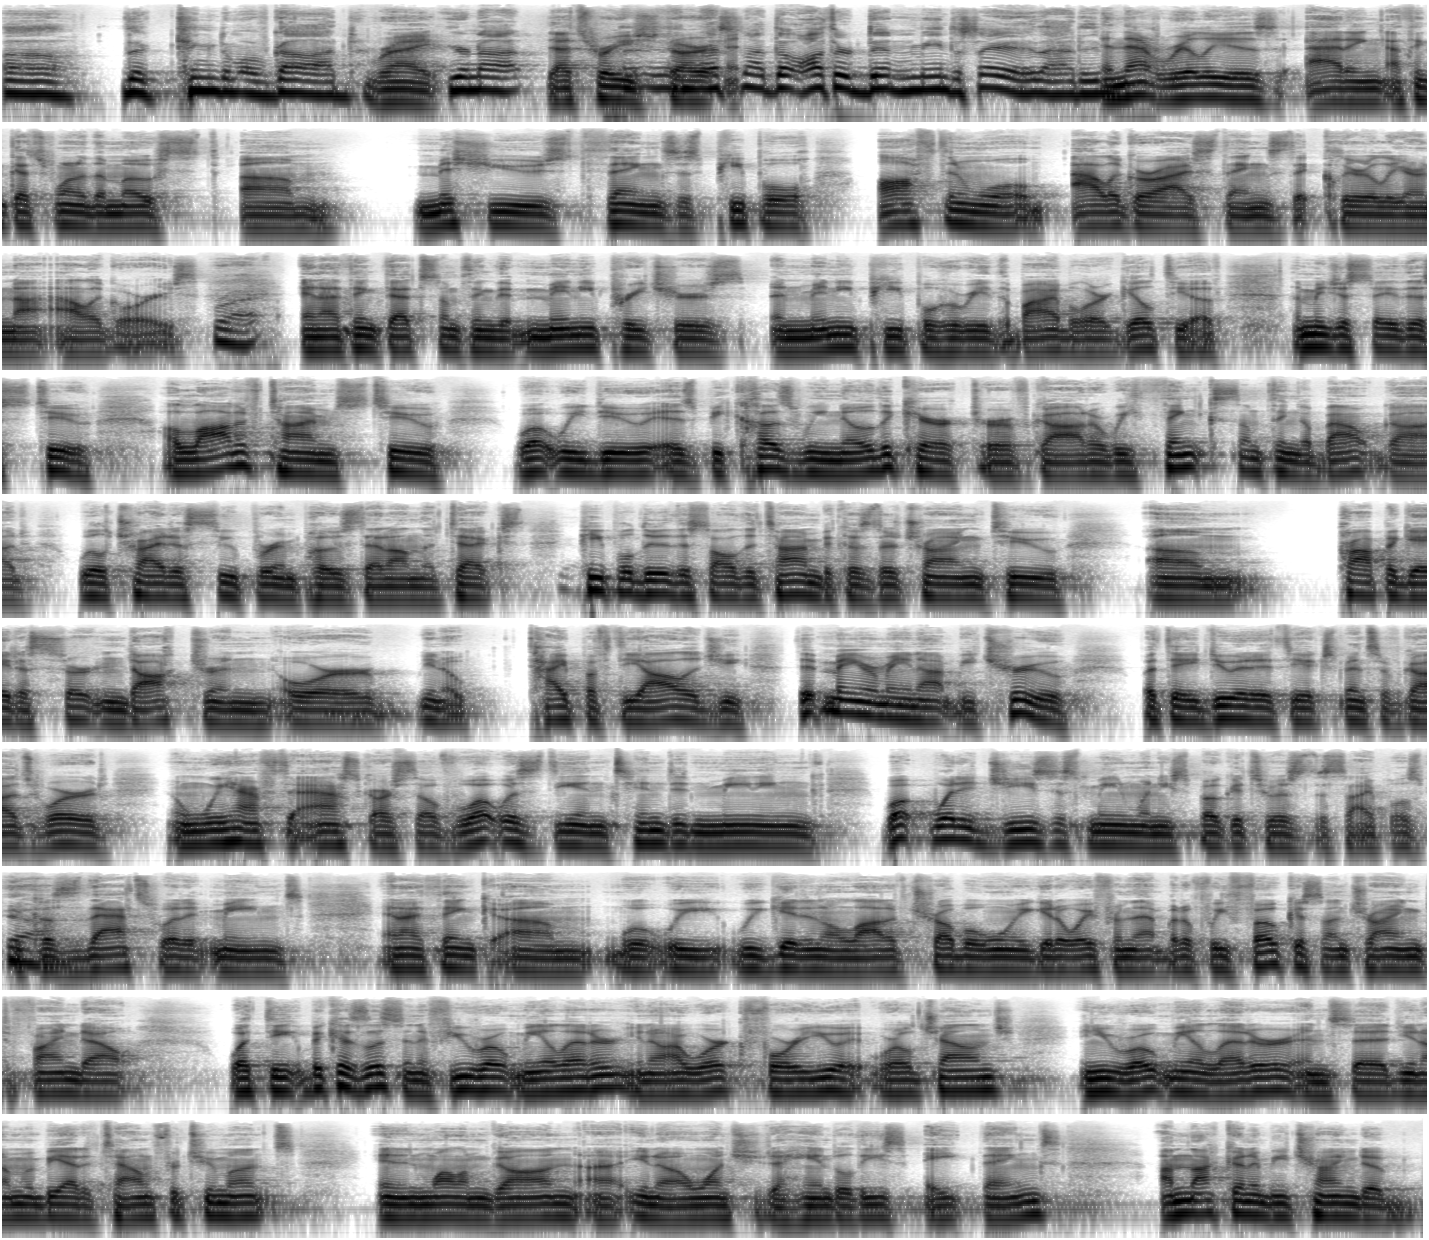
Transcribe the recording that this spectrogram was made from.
uh, the kingdom of God. Right. You're not. That's where you start. That's not the author didn't mean to say that. And that really is adding i think that's one of the most um, misused things is people often will allegorize things that clearly are not allegories Right. and i think that's something that many preachers and many people who read the bible are guilty of let me just say this too a lot of times too what we do is because we know the character of God or we think something about God, we'll try to superimpose that on the text. People do this all the time because they're trying to um, propagate a certain doctrine or you know type of theology that may or may not be true, but they do it at the expense of God's word. And we have to ask ourselves, what was the intended meaning? What what did Jesus mean when he spoke it to his disciples? Because yeah. that's what it means. And I think um, what we we get in a lot of trouble when we get away from that. But if we focus on trying to find out what the because listen, if you wrote me a letter, you know, I work for you at World Challenge, and you wrote me a letter and said, you know, I'm gonna be out of town for two months, and while I'm gone, uh, you know, I want you to handle these eight things I'm not going to be trying to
